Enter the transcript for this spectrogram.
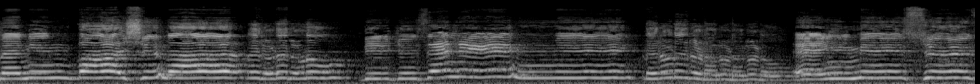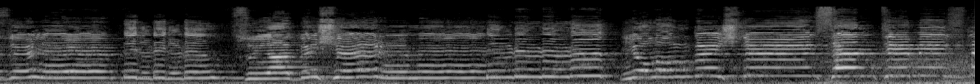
Çeşmenin başına Bir güzelim mi? Eğilmiş süzülüp Suya düşür mü? Yolun düştü semtimizden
